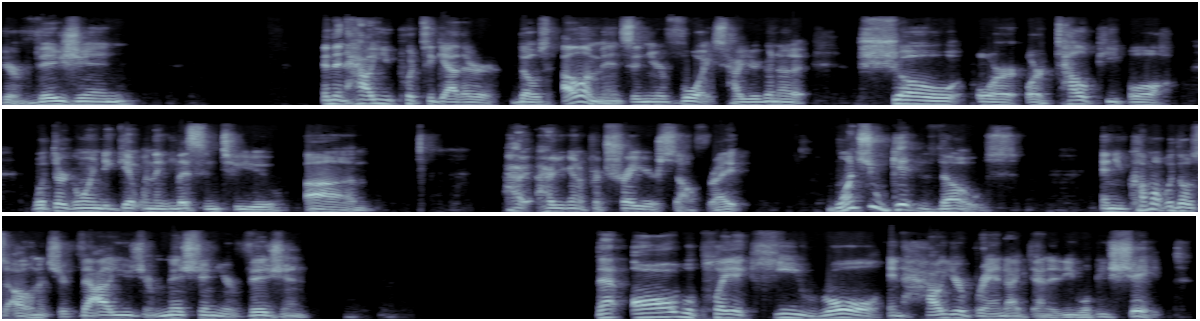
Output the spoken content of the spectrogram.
your vision and then how you put together those elements in your voice how you're going to show or or tell people what they're going to get when they listen to you um, how, how you're going to portray yourself right? Once you get those and you come up with those elements your values your mission your vision that all will play a key role in how your brand identity will be shaped.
